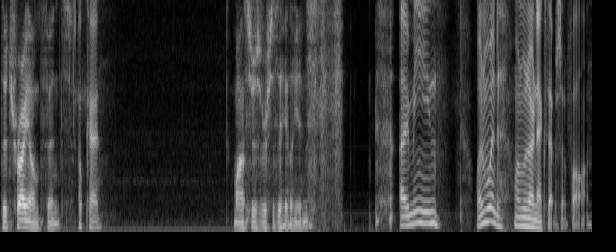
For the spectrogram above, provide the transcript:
the triumphant, Okay. Monsters versus Aliens. I mean, when would when would our next episode fall on?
